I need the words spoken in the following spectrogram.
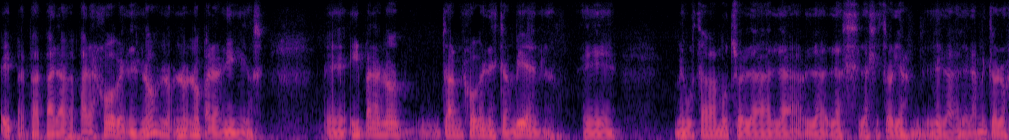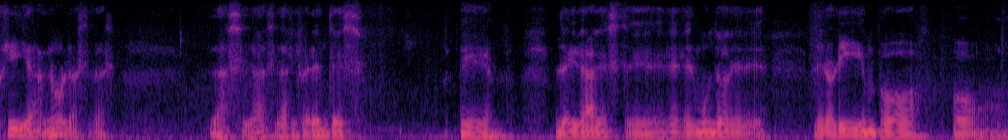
eh, para, para, jóvenes, ¿no? No, no, para niños. Eh, y para no tan jóvenes también. me gustaba mucho las, historias de la, mitología, ¿no? las, las, diferentes eh, deidades del mundo del Olimpo, o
